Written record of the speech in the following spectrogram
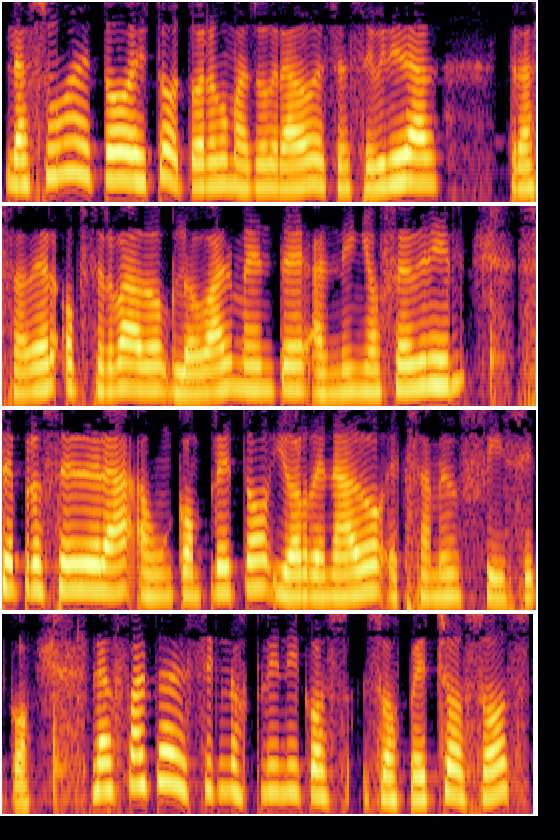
la suma de todo esto otorga un mayor grado de sensibilidad. Tras haber observado globalmente al niño febril, se procederá a un completo y ordenado examen físico. La falta de signos clínicos sospechosos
